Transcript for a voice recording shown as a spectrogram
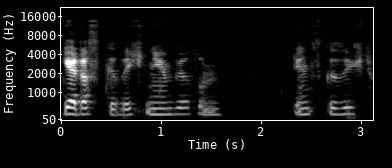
Ja, das Gesicht nehmen wir, so ein Dingsgesicht.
